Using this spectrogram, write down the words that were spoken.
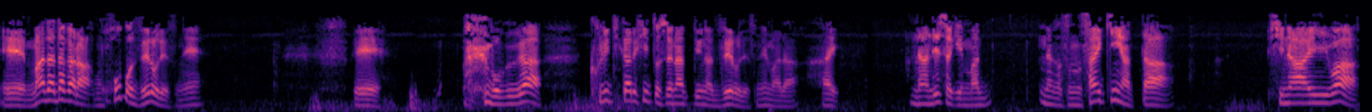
えー、まだだから、もうほぼゼロですね。えー、僕がクリティカルヒットしたなっていうのはゼロですね、まだ。はい。何でしたっけま、なんかその最近やった、ひないは、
